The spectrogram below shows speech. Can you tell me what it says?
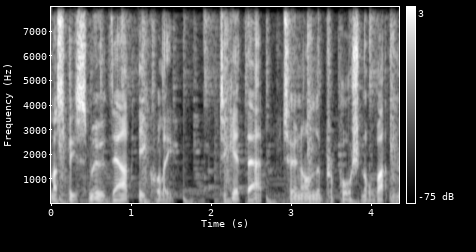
must be smoothed out equally. To get that, turn on the proportional button.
